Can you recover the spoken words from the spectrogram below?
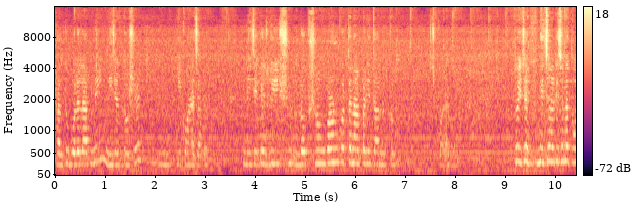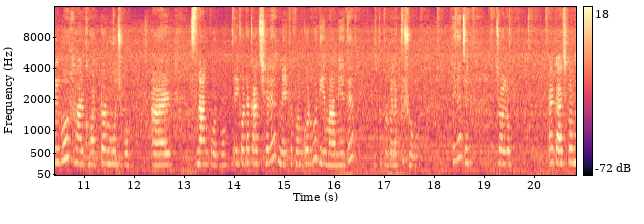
ফালতু বলে লাভ নেই, নিজের দোষে কি করা যাবে? নিজেকে যদি লোভ সংবরণ করতে না পারি তাহলে তো কিছু করার নেই। তো এই যে বিছানা টিছানা তুলবো আর ঘর টর মুছবো আর স্নান করব। এই কটা কাজ ছেড়ে মেয়েকে ফোন করব, দিয়ে মা মেয়েতে দুপুরবেলা একটু শোবো। ঠিক আছে? চলো। আর কাজকর্ম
